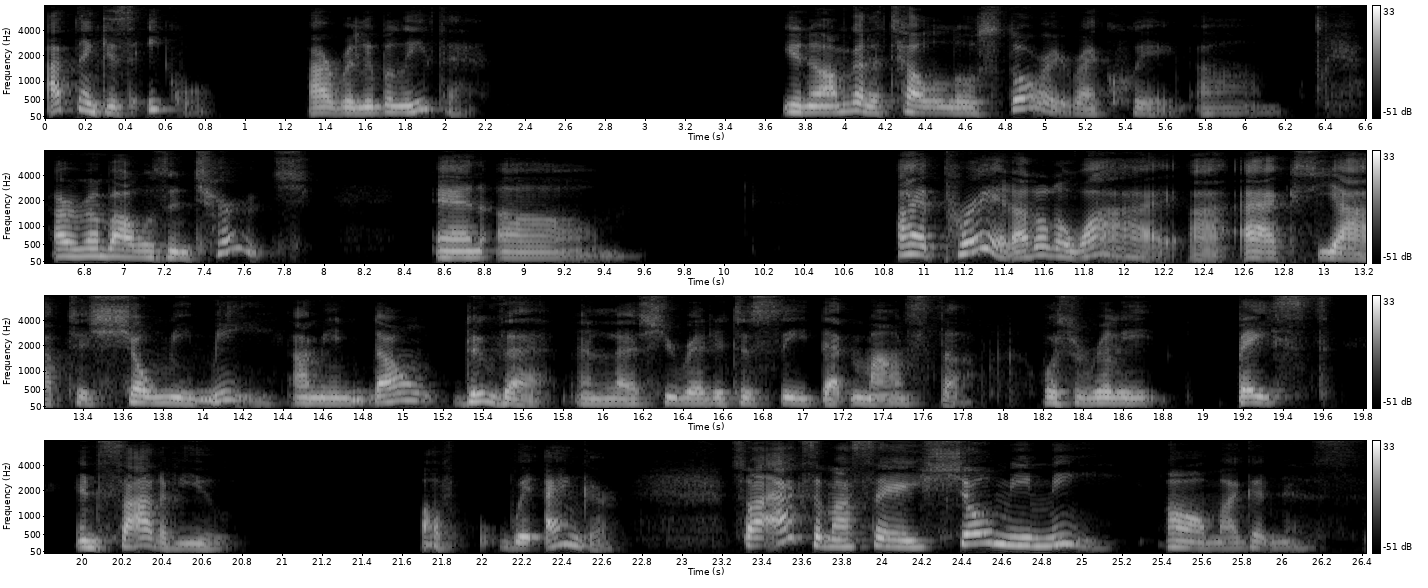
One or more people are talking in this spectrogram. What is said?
I think it's equal. I really believe that. You know, I'm going to tell a little story right quick. Um, I remember I was in church and um, I prayed. I don't know why I asked Yah to show me me. I mean, don't do that unless you're ready to see that monster was really based inside of you of with anger. So I asked him, I say, show me me. Oh my goodness.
